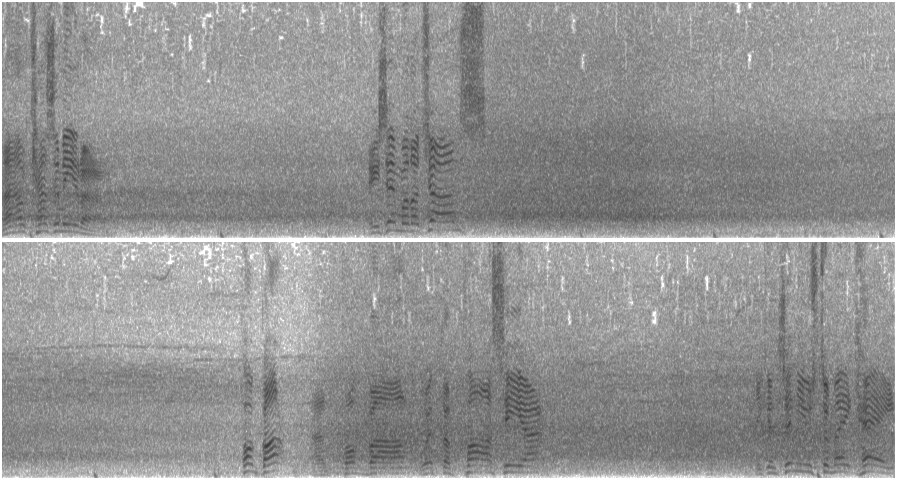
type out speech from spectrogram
Now Casemiro. He's in with a chance. Pogba. And Pogba with the pass here. He continues to make hay.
